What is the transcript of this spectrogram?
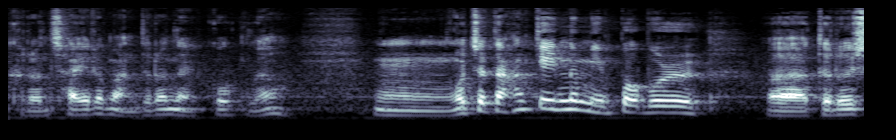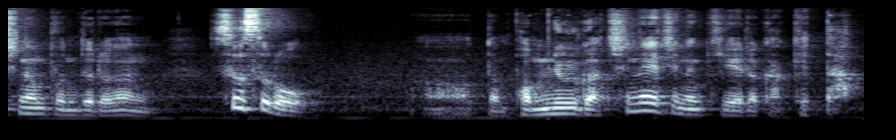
그런 차이를 만들어낼 거고요. 음, 어쨌든 함께 있는 민법을 어, 들으시는 분들은 스스로 어, 어떤 법률과 친해지는 기회를 갖겠다.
